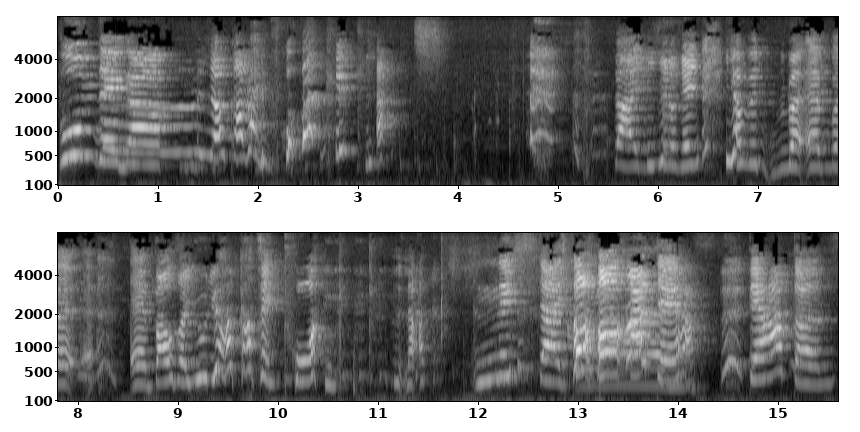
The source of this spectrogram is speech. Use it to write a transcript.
Boom, Digga! Ich hab gerade ein Puhan geklatscht. Nein, nicht in Reden. Ich hab mit äh, äh, äh, Bowser Junior hat gerade seinen Puhan geklatscht. Nicht dein hat Ernst. der. Der hat das.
